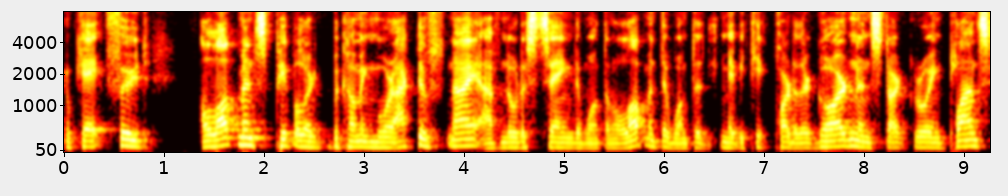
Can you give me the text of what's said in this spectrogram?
okay, food allotments people are becoming more active now i've noticed saying they want an allotment they want to maybe take part of their garden and start growing plants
